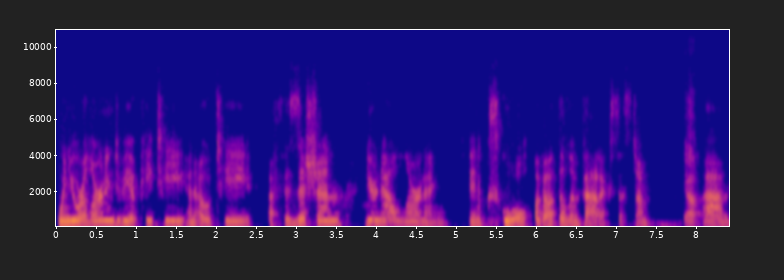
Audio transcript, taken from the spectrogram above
When you are learning to be a PT, an OT, a physician, you're now learning in school about the lymphatic system. Yeah. Um,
